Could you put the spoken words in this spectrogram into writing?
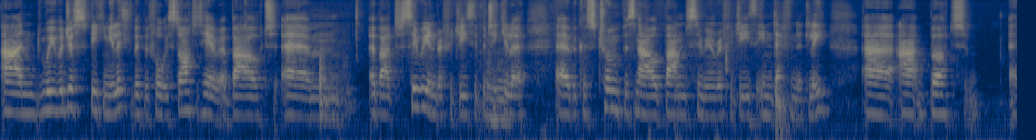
and we were just speaking a little bit before we started here about um, about Syrian refugees in particular, uh, because Trump has now banned Syrian refugees indefinitely. Uh, uh, but uh,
